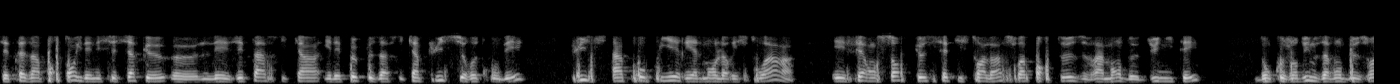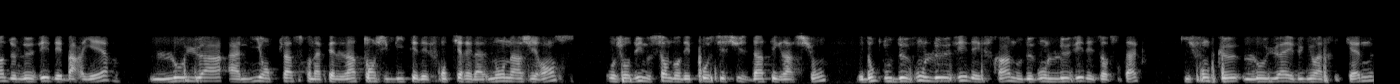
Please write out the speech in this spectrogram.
C'est très important. Il est nécessaire que euh, les États africains et les peuples africains puissent se retrouver, puissent approprier réellement leur histoire et faire en sorte que cette histoire-là soit porteuse vraiment d'unité. Donc aujourd'hui, nous avons besoin de lever des barrières. L'OUA a mis en place ce qu'on appelle l'intangibilité des frontières et la non-ingérence. Aujourd'hui, nous sommes dans des processus d'intégration et donc nous devons lever les freins, nous devons lever les obstacles qui font que l'OUA et l'Union africaine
